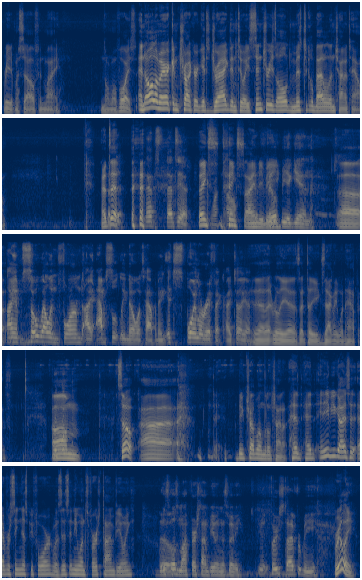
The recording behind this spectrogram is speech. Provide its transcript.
read it myself in my normal voice. An all American trucker gets dragged into a centuries old mystical battle in Chinatown. That's, That's it. That's that's it. thanks, Wow. thanks, It IMDb. failed me again. I am so well informed. I absolutely know what's happening. It's spoilerific, I tell you. Yeah, that really is. I tell you exactly what happens. Um, so uh, Big Trouble in Little China. Had had any of you guys had ever seen this before? Was this anyone's first time viewing? This was my first time viewing this movie. First time for me. Really?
